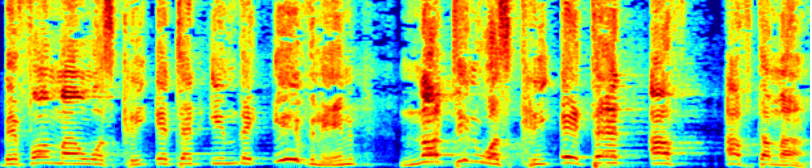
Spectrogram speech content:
before man was created in the evening. Nothing was created af- after man.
